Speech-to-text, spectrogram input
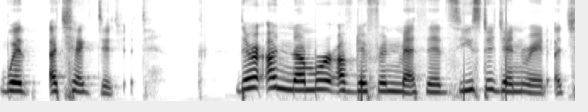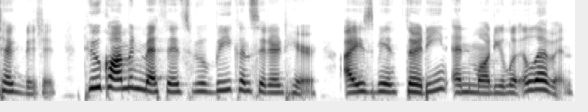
with a check digit. There are a number of different methods used to generate a check digit. Two common methods will be considered here, ISBN 13 and modulo 11.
